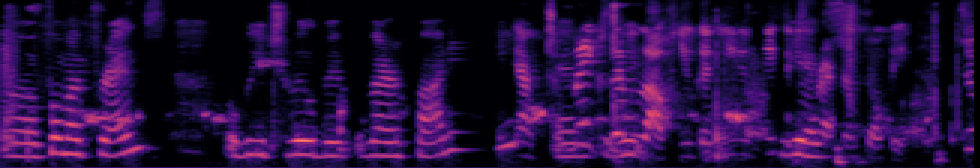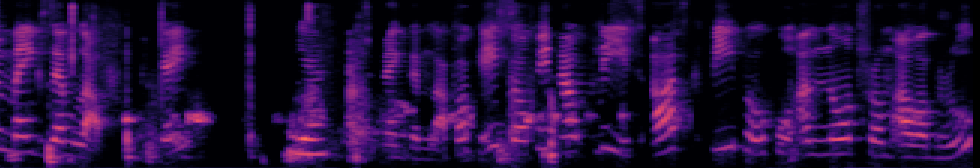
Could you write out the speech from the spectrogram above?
uh, for my friends, which will be very funny. Yeah, to and make them we- laugh. You can use this Yes. expression, Sophie. To make them laugh. Okay? Yeah. To make them laugh. Okay, Sophie, now please ask people who are not from our group,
